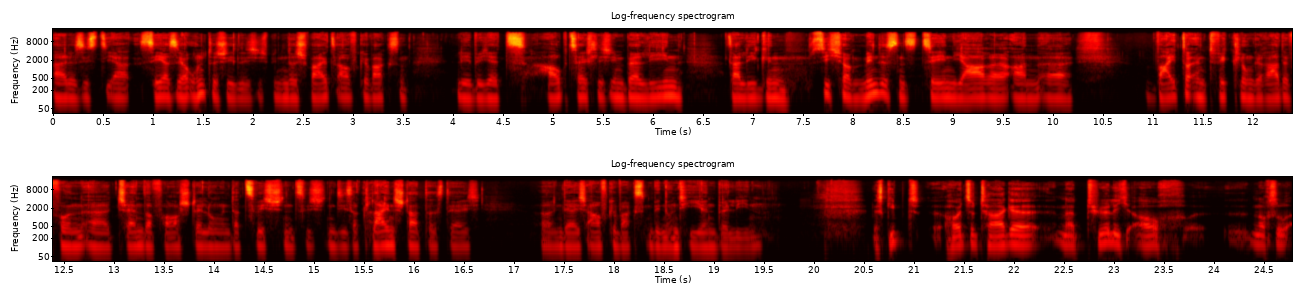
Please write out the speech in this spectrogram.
Äh, das ist ja sehr, sehr unterschiedlich. Ich bin in der Schweiz aufgewachsen lebe jetzt hauptsächlich in Berlin. Da liegen sicher mindestens zehn Jahre an äh, Weiterentwicklung gerade von äh, Gender-Vorstellungen dazwischen, zwischen dieser Kleinstadt, aus der ich, äh, in der ich aufgewachsen bin, und hier in Berlin. Es gibt heutzutage natürlich auch noch so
